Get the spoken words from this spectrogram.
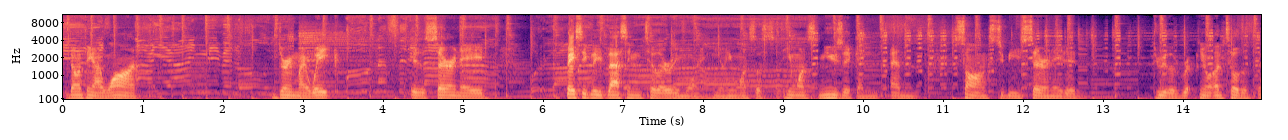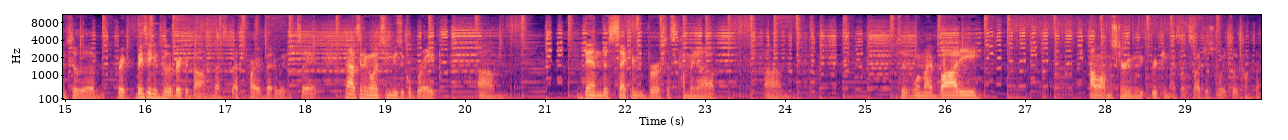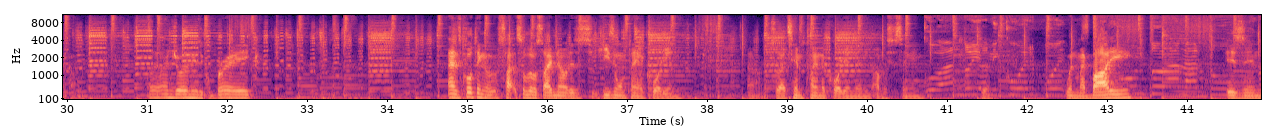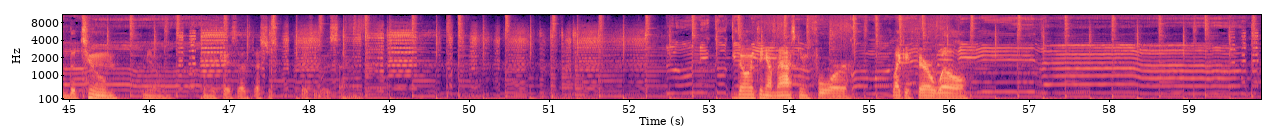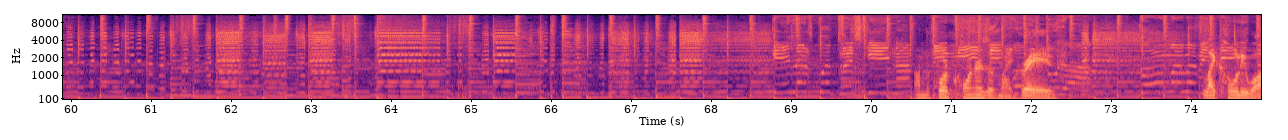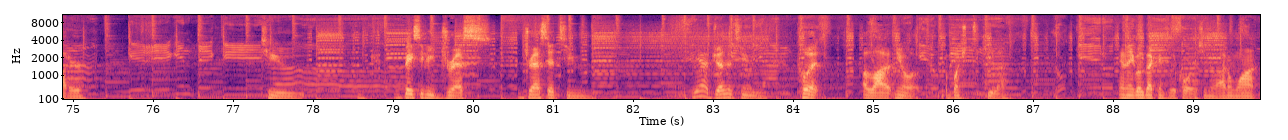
the only thing I want during my wake is a serenade basically lasting until early morning. You know, he wants us. He wants music and and songs to be serenaded through the you know until the until the break, basically until the break of dawn. That's that's probably a better way to say it. Now it's gonna go into musical break. Um, then the second verse that's coming up um, says, "When my body." Oh, I'm just gonna re- repeat myself, so I'll just wait till it comes back on. So enjoy the musical break. And the cool thing, so a little side note, is he's the one playing accordion. Um, so that's him playing the accordion and obviously singing. So, when my body is in the tomb, you know, in this case, that, that's just basically what he's saying. The only thing I'm asking for, like a farewell, on the four corners of my grave like holy water to basically dress dress it to yeah dress it to put a lot of you know a bunch of tequila. And then it goes back into the chorus you know i don't want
